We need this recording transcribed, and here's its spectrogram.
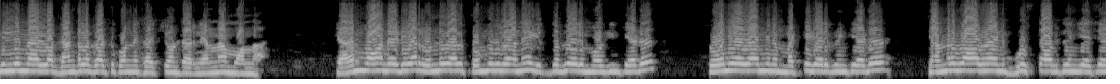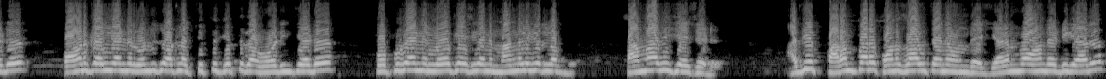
పిల్లి మేడలో గంటలు కట్టుకొని చచ్చి ఉంటారు నిన్న మొన్న. జగన్మోహన్ రెడ్డి గారు రెండు వేల తొమ్మిదిలోనే యుద్ధ పేరు మోగించాడు. సోనియా గాంధీని మట్టి గడిపించాడు. చంద్రబాబు నాయుడు భూస్థాపితం చేశాడు. పవన్ కళ్యాణ్ రెండు చోట్ల చిత్తు చిత్తుగా ఓడించాడు. పప్పు గారిని లోకేష్ గారిని మంగళగిరిలో సమాధి చేశాడు. అది పరంపర కొనసాగుతూనే ఉంది. జగన్మోహన్ రెడ్డి గారు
